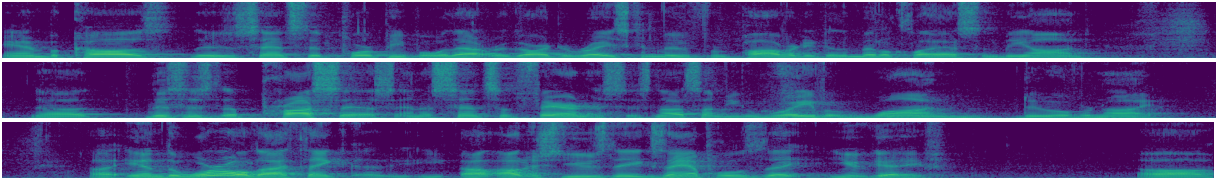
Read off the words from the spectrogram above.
and because there's a sense that poor people without regard to race can move from poverty to the middle class and beyond. Uh, this is the process and a sense of fairness. It's not something you can wave a wand and do overnight. Uh, in the world, I think, uh, I'll, just use the examples that you gave. Uh,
